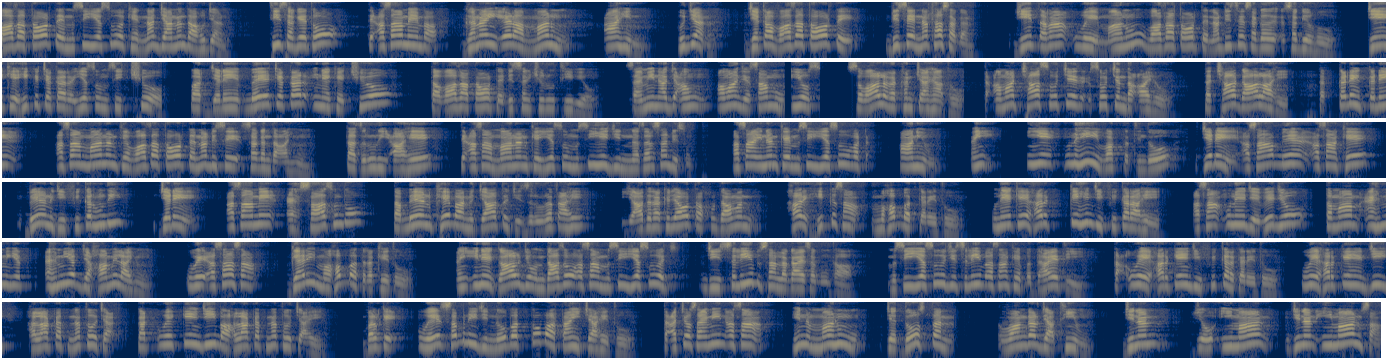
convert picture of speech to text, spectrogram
वाज़े तौर ते मुसी यसूअ खे न ॼाणंदा हुजनि थी सघे थो त असां में बि घण अहिड़ा माण्हू आहिनि हुजनि जेका वाज़ा तौर ते ॾिसे नथा सघनि जीअं तरह उहे माण्हू वाज़ा तौर ते न ॾिसे सघियो हो जंहिंखे हिकु चकर यसुम सी छो पर जॾहिं ॿिए चक्कर इन खे छुयो त वाज़ा तौर ते ॾिसणु शुरू थी वियो समीन अॼु आऊं तव्हांजे साम्हूं इहो सुवाल रखणु चाहियां थो छा सोचे सोचंदा आहियो त छा ॻाल्हि आहे त कॾहिं कॾहिं असां माननि खे वाज़ा طور त न ॾिसे सघंदा आहियूं त ज़रूरी आहे की असां माननि खे यसु मसीह जी नज़र सां ॾिसूं असां इन्हनि खे मसीह यसु वटि आणियूं ऐं ईअं उन ई वक़्तु थींदो जॾहिं असां ॿिए असांखे ॿियनि जी फ़िक्रु हूंदी जॾहिं असां में अहसासु हूंदो त ॿियनि खे निजात जी ज़रूरत आहे यादि रखिजो त ख़ुदावन हर हिक सां मुहबत करे थो उन खे हर कंहिंजी جی आहे असां उन जे वेझो तमामु अहमियत अहमियत जा हामिल आहियूं उहे असां सां गहरी मुहबत रखे थो ऐं इन ॻाल्हि जो अंदाज़ो असां मुसीह यसूअ जी सलीब सां लॻाए सघूं था मुसीह जी सलीबु असांखे वधाए थी त उहे हर कंहिंजी फ़िकुरु करे थो उहे हर कंहिंजी हलाकत नथो चा उहे कंहिंजी बि हलाकतु नथो चाहे बल्कि उहे सभिनी जी नौबत तौबा ताईं चाहे थो त अचो साइमीन असां हिन माण्हू जे दोस्तनि वांगर जा थियूं जिन्हनि जो ईमान जिन्हनि ईमान सां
